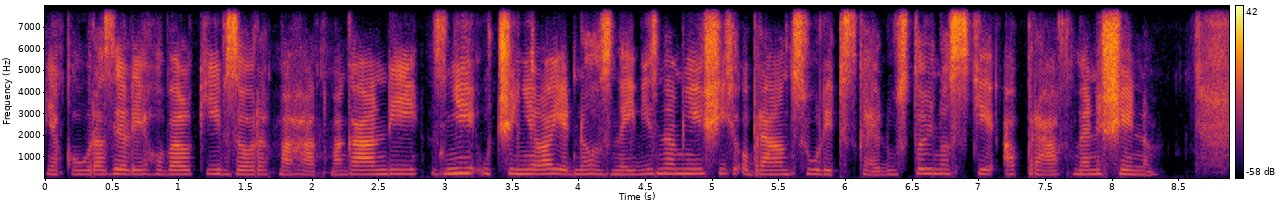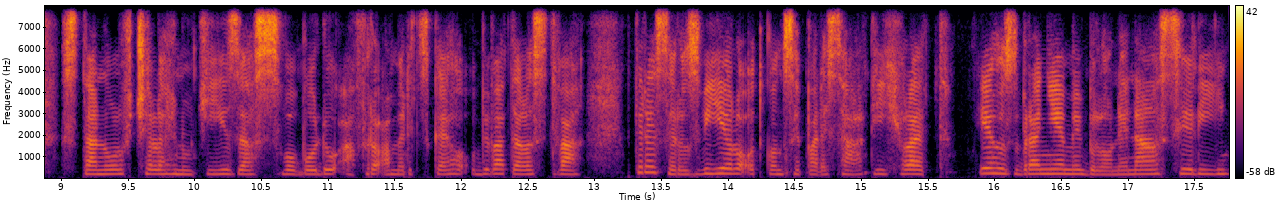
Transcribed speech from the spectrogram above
jakou razil jeho velký vzor Mahatma Gandhi, z ní učinila jednoho z nejvýznamnějších obránců lidské důstojnosti a práv menšin. Stanul v čele hnutí za svobodu afroamerického obyvatelstva, které se rozvíjelo od konce 50. let. Jeho zbraněmi bylo nenásilí,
